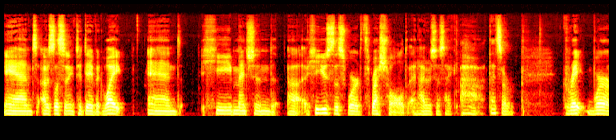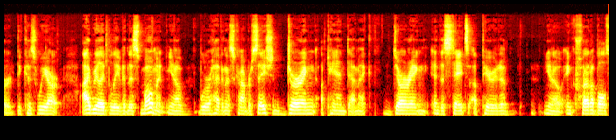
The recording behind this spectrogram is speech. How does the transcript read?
And I was listening to David Whyte, and he mentioned uh, he used this word threshold, and I was just like, "Ah, oh, that's a great word because we are." I really believe in this moment. You know, we're having this conversation during a pandemic, during in the states a period of you know, incredible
